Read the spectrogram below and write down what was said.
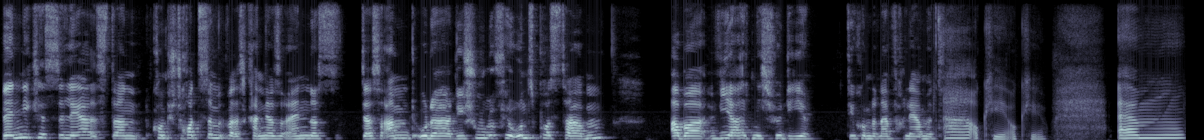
Wenn die Kiste leer ist, dann komme ich trotzdem mit, weil es kann ja sein, dass das Amt oder die Schule für uns Post haben aber wir halt nicht für die. Die kommen dann einfach leer mit. Ah, okay, okay. Ähm,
